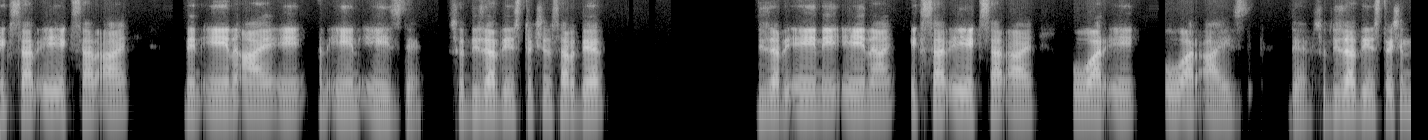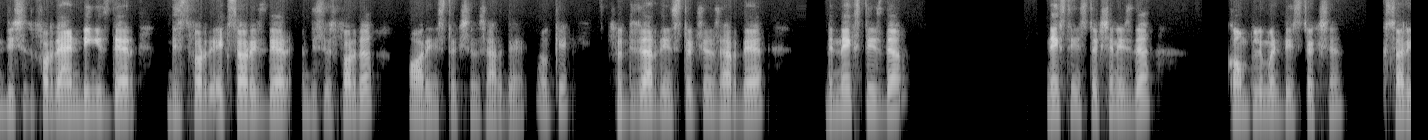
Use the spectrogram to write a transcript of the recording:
Xra xri then a and i a and a and a is there. So these are the instructions are there. These are the a and a a and i xra xri ora ori is there. So these are the instructions this is for the ending is there. This is for the xor is there. And this is for the or instructions are there. Okay. So these are the instructions are there. The next is the next instruction is the complement instruction. Sorry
